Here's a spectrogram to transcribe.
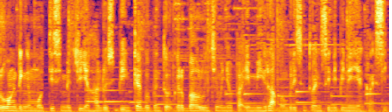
ruang dengan motif simetri yang halus. Bingkai berbentuk gerbang runcing menyerupai mihrab memberi sentuhan seni bina yang klasik.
